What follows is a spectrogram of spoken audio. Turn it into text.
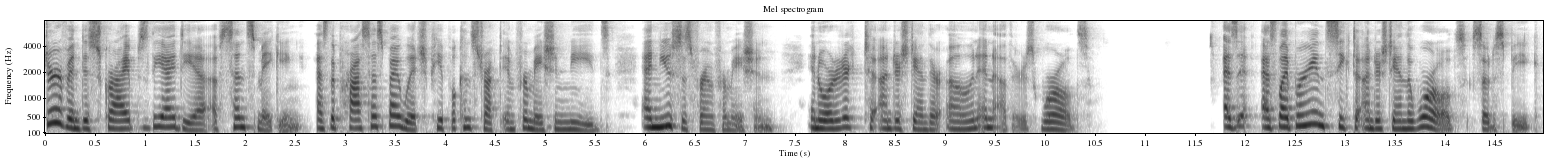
Dervin describes the idea of sense making as the process by which people construct information needs and uses for information in order to understand their own and others' worlds. As, as librarians seek to understand the worlds, so to speak,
